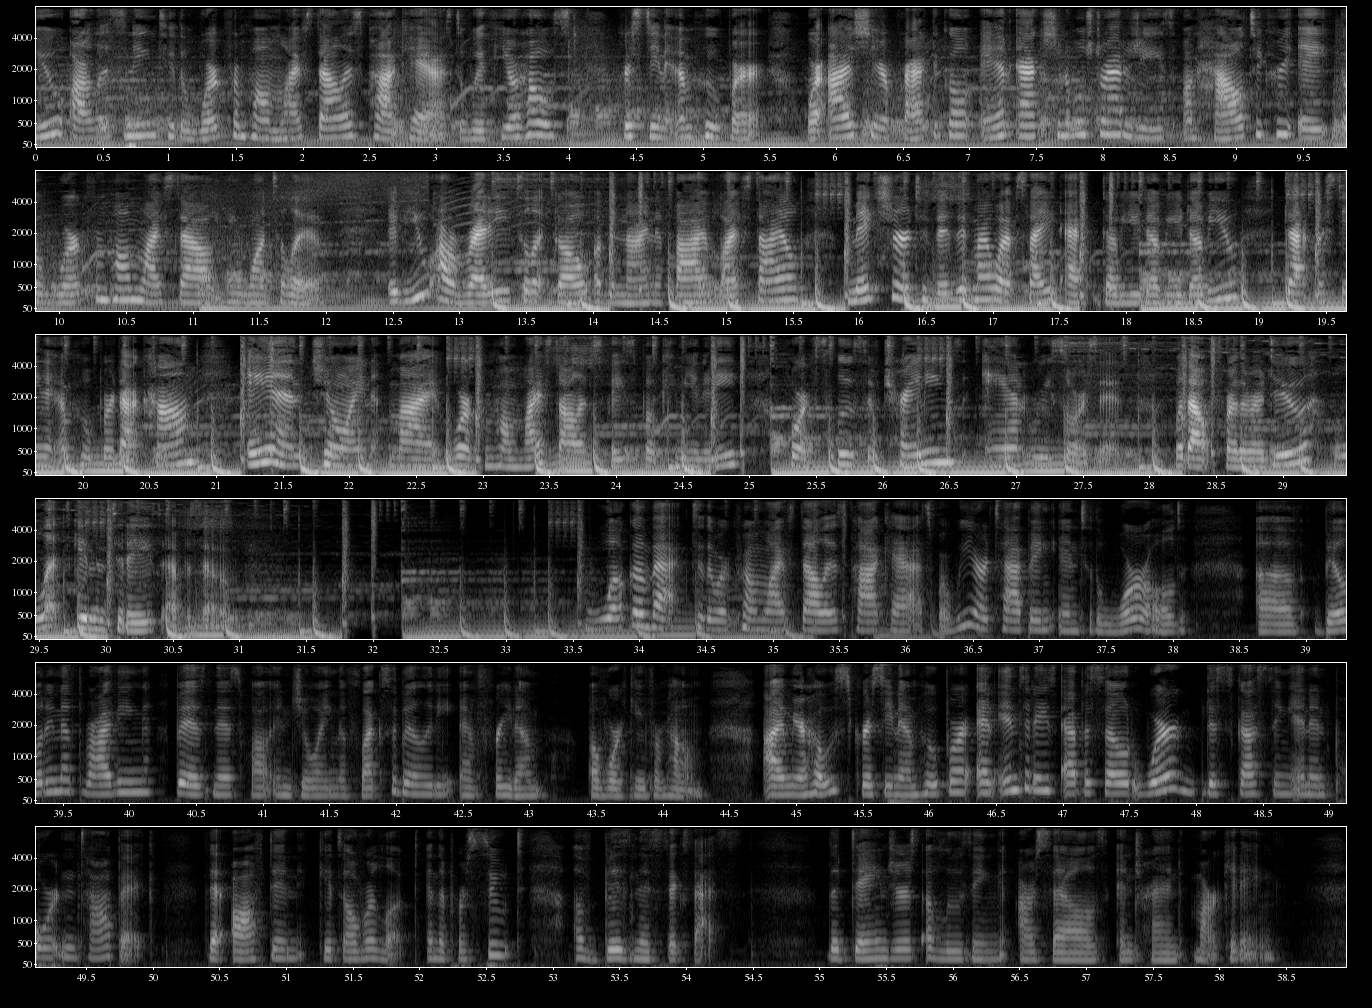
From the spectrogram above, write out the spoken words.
You are listening to the Work From Home Lifestylist podcast with your host, Christina M. Hooper, where I share practical and actionable strategies on how to create the work from home lifestyle you want to live. If you are ready to let go of the 9 to 5 lifestyle, make sure to visit my website at www.christinamhooper.com and join my Work From Home Lifestylist Facebook community for exclusive trainings and resources. Without further ado, let's get into today's episode. Welcome back to the Work From Home podcast, where we are tapping into the world of building a thriving business while enjoying the flexibility and freedom of working from home. I'm your host, Christina M. Hooper, and in today's episode, we're discussing an important topic that often gets overlooked in the pursuit of business success the dangers of losing ourselves in trend marketing.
